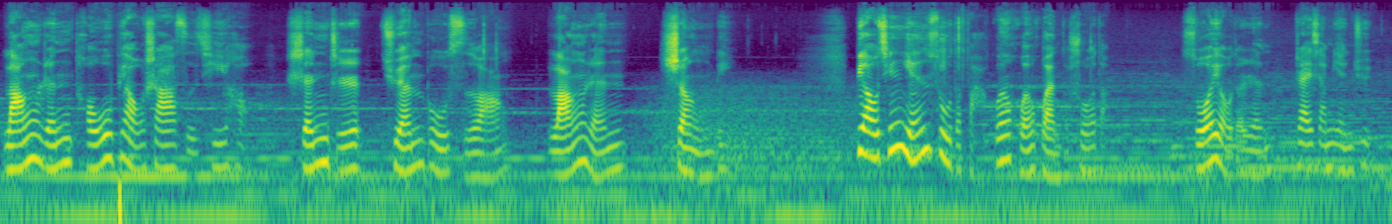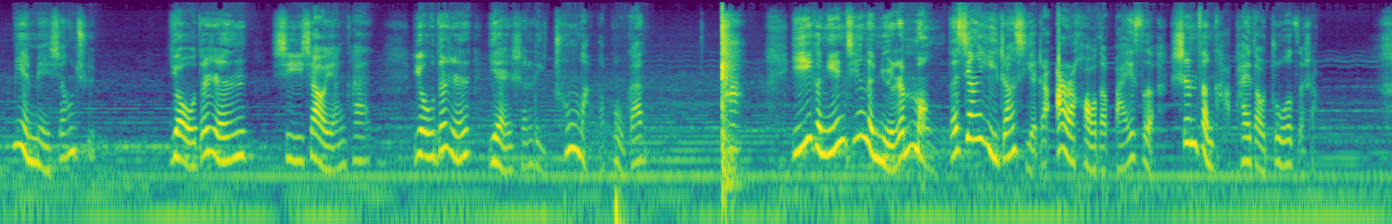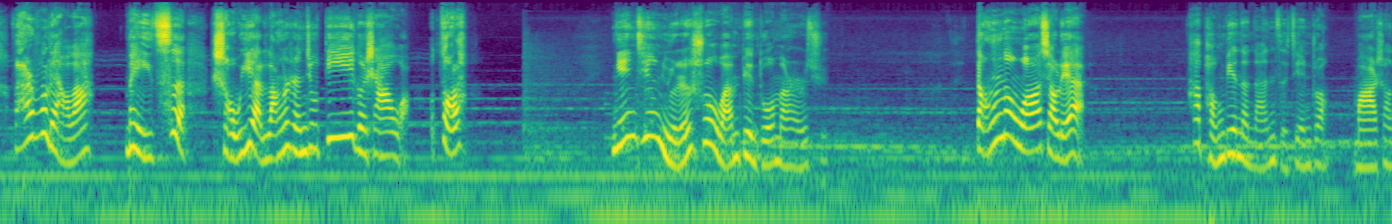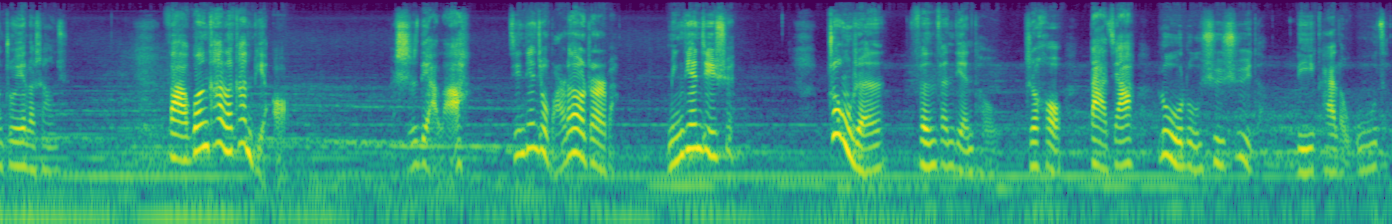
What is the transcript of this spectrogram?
狼人投票杀死七号神职，全部死亡，狼人胜利。表情严肃的法官缓缓地说道：“所有的人摘下面具，面面相觑，有的人喜笑颜开，有的人眼神里充满了不甘。”一个年轻的女人猛地将一张写着二号的白色身份卡拍到桌子上，玩不了了。每次守夜，狼人就第一个杀我。我走了。年轻女人说完便夺门而去。等等我，小林。他旁边的男子见状，马上追了上去。法官看了看表，十点了啊，今天就玩到这儿吧，明天继续。众人。纷纷点头之后，大家陆陆续续的离开了屋子，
